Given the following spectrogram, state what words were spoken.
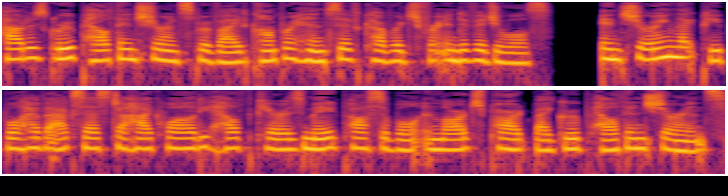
How does group health insurance provide comprehensive coverage for individuals? Ensuring that people have access to high quality health care is made possible in large part by group health insurance.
